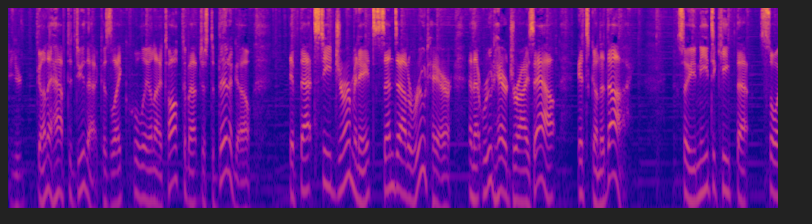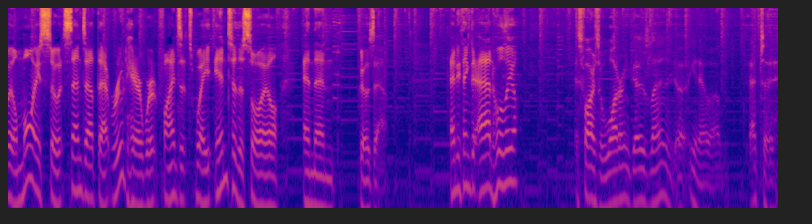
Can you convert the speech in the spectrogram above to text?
you're going to have to do that because, like Julio and I talked about just a bit ago, if that seed germinates, sends out a root hair, and that root hair dries out, it's going to die. So you need to keep that soil moist so it sends out that root hair where it finds its way into the soil and then goes out. Anything to add, Julio? As far as the watering goes, Len, uh, you know, um, that's a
